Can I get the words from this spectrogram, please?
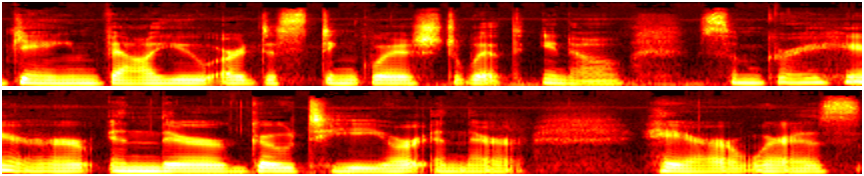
gain value or distinguished with, you know, some gray hair in their goatee or in their hair, whereas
